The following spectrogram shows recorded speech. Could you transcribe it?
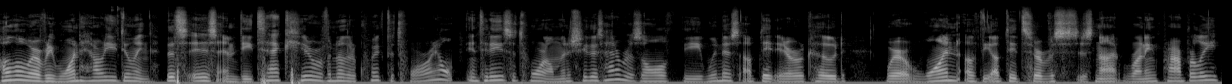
Hello everyone, how are you doing? This is MD Tech here with another quick tutorial. In today's tutorial, I'm going to show you guys how to resolve the Windows Update error code where one of the update services is not running properly,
